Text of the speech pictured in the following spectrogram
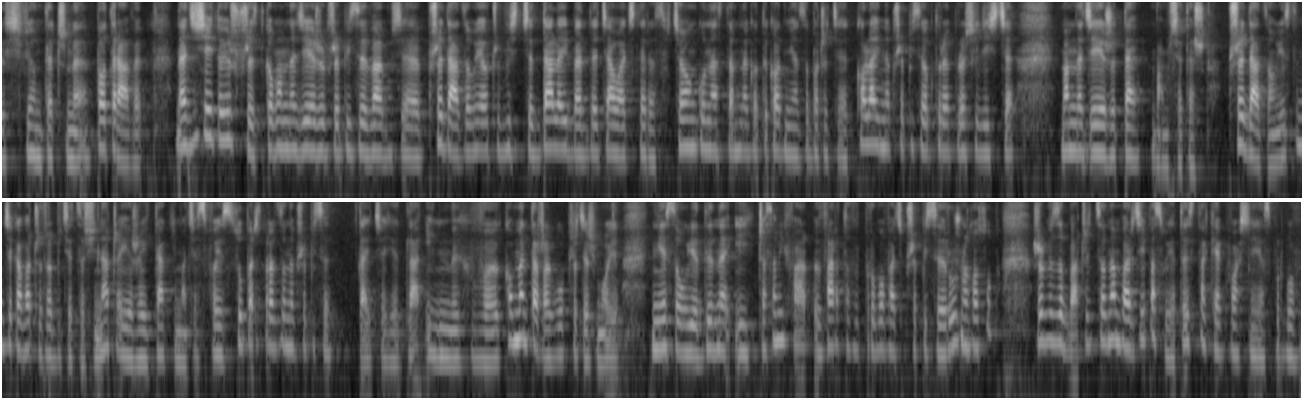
e, świąteczne potrawy. Na dzisiaj to już wszystko. Mam nadzieję, że przepisy Wam się przydadzą. Ja oczywiście dalej będę działać teraz w ciągu następnego tygodnia. Zobaczycie kolejne przepisy, o które prosiliście. Mam nadzieję, że te Wam się też przydadzą. Jestem ciekawa, czy robicie coś inaczej. Jeżeli tak i macie swoje super sprawdzone przepisy, dajcie je dla innych w komentarzach, bo przecież moje nie są jedyne i czasami warto wypróbować przepisy różnych osób, żeby zobaczyć, co nam bardziej pasuje. To jest tak, jak właśnie ja spróbowałam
